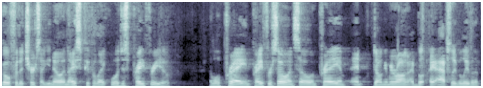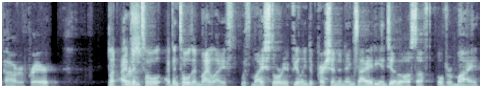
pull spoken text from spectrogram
go for the church side. You know, nice people are like, well, just pray for you, and we'll pray and pray for so and so and pray. And, and, don't get me wrong, I, I absolutely believe in the power of prayer. But I've been told I've been told in my life with my story and feeling depression and anxiety and dealing with all stuff over my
